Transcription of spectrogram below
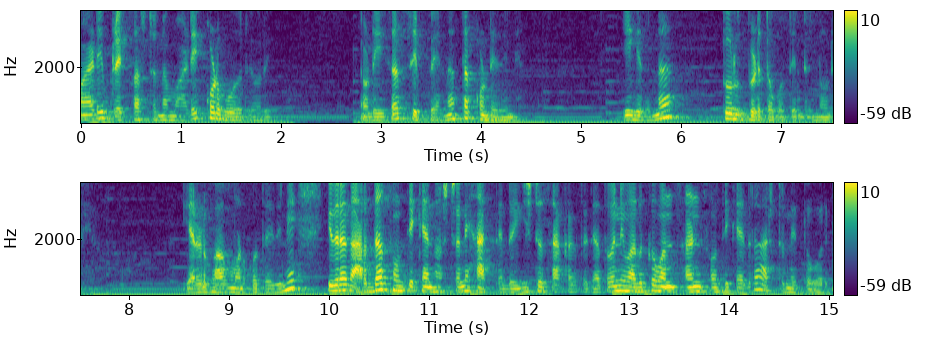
ಮಾಡಿ ಬ್ರೇಕ್ಫಾಸ್ಟನ್ನು ಮಾಡಿ ಕೊಡ್ಬೋದು ರೀ ಅವ್ರಿಗೆ. ನೋಡಿ, ಈಗ ಸಿಪ್ಪೆಯನ್ನು ತಗೊಂಡಿದ್ದೀನಿ ಈಗ ಇದನ್ನು ತುರಿದ್ಬಿಟ್ಟು ತೊಗೋತೀನಿ ರೀ, ನೋಡಿ. ಎರಡು ಭಾಗ ಮಾಡ್ಕೋತಾ ಇದ್ದೀನಿ. ಇದ್ರಾಗ ಅರ್ಧ ಸೌತೆಕಾಯಿನ ಅಷ್ಟೇ ಹಾಕ್ತೇನೆ ರೀ. ಇಷ್ಟು ಸಾಕಾಗ್ತದೆ. ಅಥವಾ ನೀವು ಅದಕ್ಕೆ ಒಂದು ಸಣ್ಣ ಸೌತೆಕಾಯಿ ಇದ್ರೆ ಅಷ್ಟನ್ನೇ ತೊಗೋರಿ.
